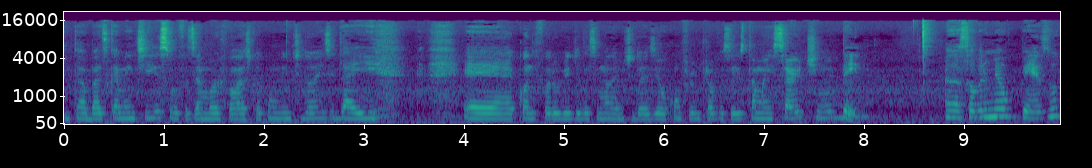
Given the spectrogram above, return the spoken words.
Então é basicamente isso, vou fazer a morfológica com 22 e daí é, quando for o vídeo da semana 22 eu confirmo pra vocês o tamanho certinho dele. Uh, sobre meu peso,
